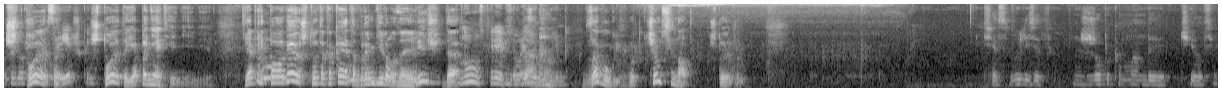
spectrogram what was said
Что это? Что это, я понятия не имею. Я предполагаю, что это какая-то брендированная вещь. Да, Ну, скорее всего, Давай да. загуглим. загугли. Вот Челси Нат. Что это? Сейчас вылезет из жопы команды Челси.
